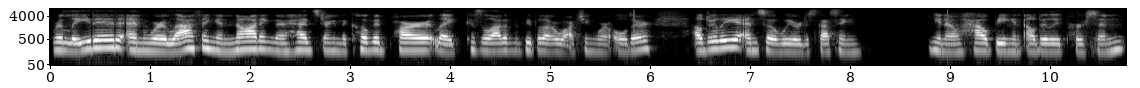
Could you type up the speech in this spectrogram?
related and were laughing and nodding their heads during the COVID part, like, cause a lot of the people that were watching were older, elderly, and so we were discussing, you know, how being an elderly person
